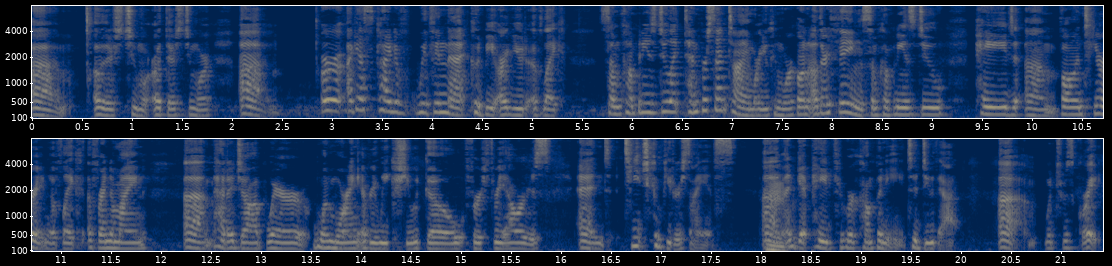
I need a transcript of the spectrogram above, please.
um, oh, there's two more. Oh, there's two more. Um, or I guess kind of within that could be argued of like some companies do like 10% time where you can work on other things. Some companies do paid um, volunteering of like a friend of mine um, had a job where one morning every week she would go for three hours and teach computer science um, mm. and get paid through her company to do that, um, which was great.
